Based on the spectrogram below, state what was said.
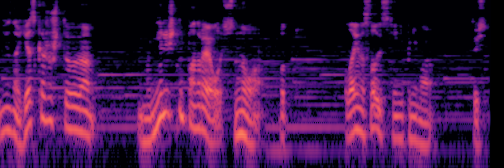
не знаю, я скажу, что мне лично понравилось, но вот половина сладости я не понимаю. То есть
